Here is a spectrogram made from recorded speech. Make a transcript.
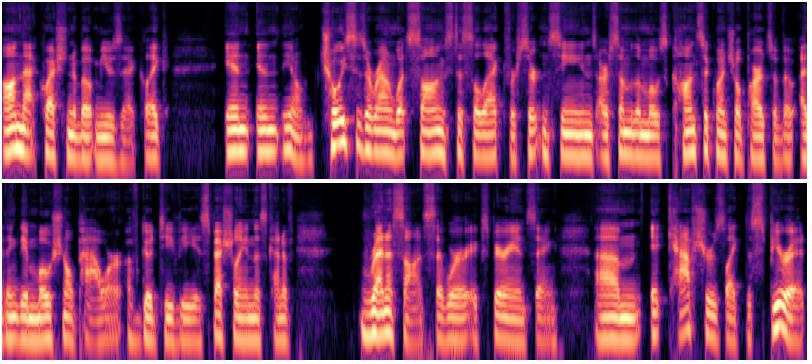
on that question about music like in in you know choices around what songs to select for certain scenes are some of the most consequential parts of i think the emotional power of good tv especially in this kind of renaissance that we're experiencing. Um, it captures like the spirit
